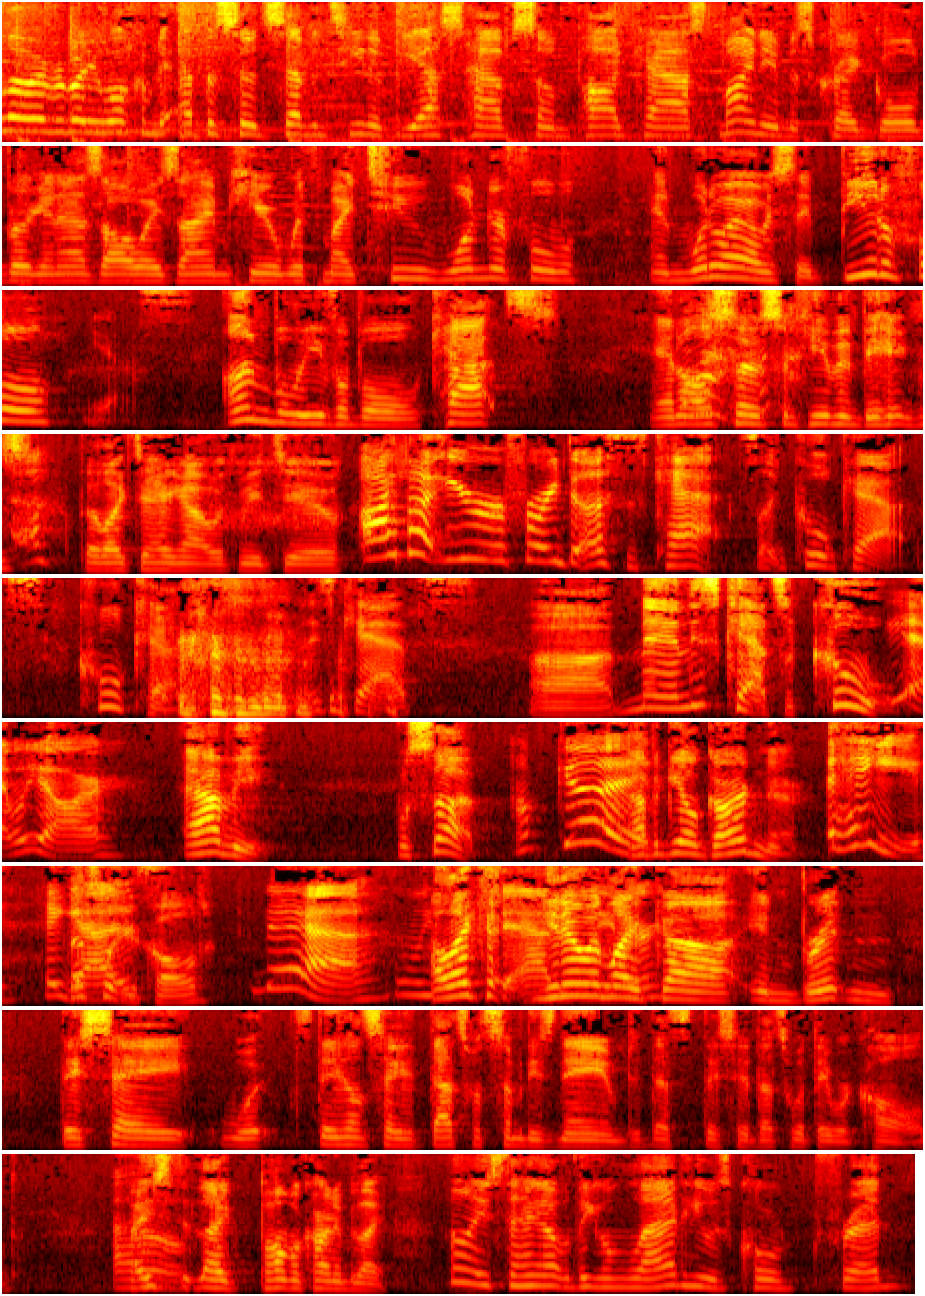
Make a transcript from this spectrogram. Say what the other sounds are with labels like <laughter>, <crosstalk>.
Hello, everybody. Welcome to episode 17 of Yes Have Some podcast. My name is Craig Goldberg, and as always, I am here with my two wonderful and what do I always say? Beautiful, Yes. unbelievable cats, and also <laughs> some human beings that like to hang out with me too. I thought you were referring to us as cats, like cool cats. Cool <laughs> cats. These cats. uh, man, these cats are cool. Yeah, we are. Abby, what's up? I'm good. Abigail Gardner. Hey, hey guys. That's what you're called. Yeah. we I like switched to you know, Abby in like uh, in Britain, they say what they don't say. That's what somebody's named. That's they say that's what they were called. I used to Oh. like Paul McCartney be like, "Oh, I used to hang out with a young lad. He was called Fred."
